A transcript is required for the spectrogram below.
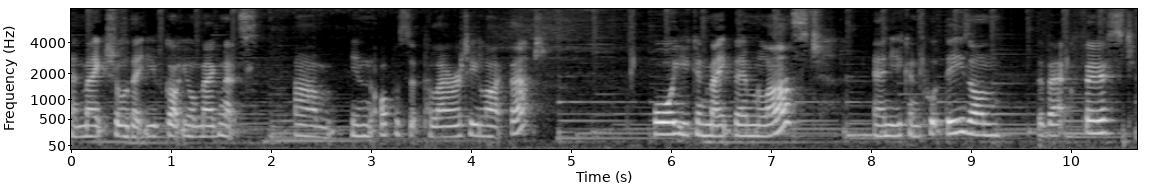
and make sure that you've got your magnets um, in opposite polarity like that or you can make them last and you can put these on the back first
